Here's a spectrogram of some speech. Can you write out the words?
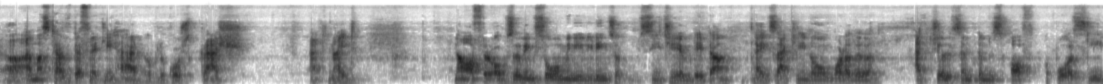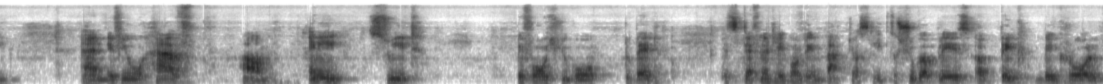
uh, I must have definitely had a glucose crash at night. Now, after observing so many readings of CGM data, I exactly know what are the actual symptoms of a poor sleep. And if you have um, any sweet before you go to bed, it's definitely going to impact your sleep. So, sugar plays a big, big role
